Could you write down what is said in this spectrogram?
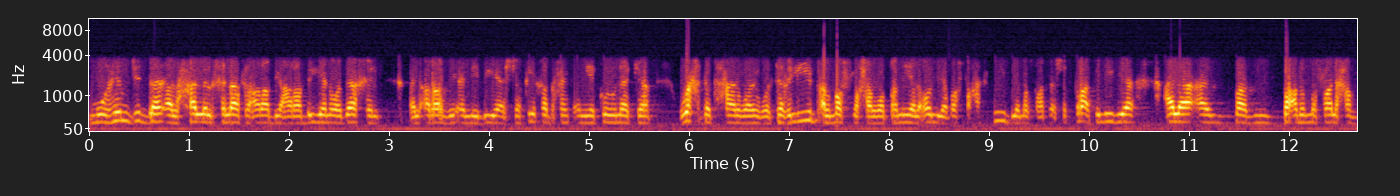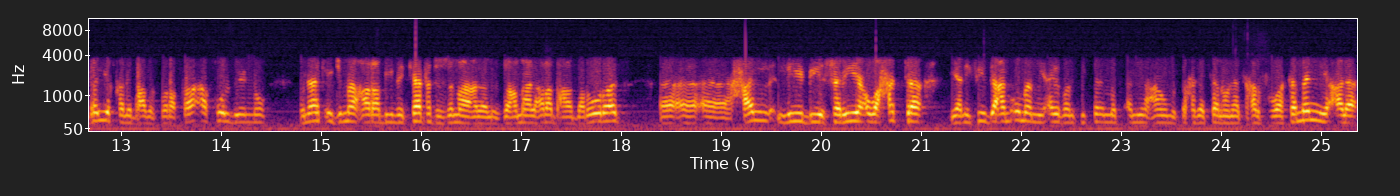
مهم جدا الحل الخلاف العربي عربيا وداخل الأراضي الليبية الشقيقة بحيث أن يكون هناك وحدة حال وتغليب المصلحة الوطنية. العليا مصلحة ليبيا مصلحة الاشقاء في ليبيا. على بعض المصالح الضيقة لبعض الفرقاء. أقول بأنه هناك إجماع عربي من كافه الزعماء العرب على ضرورة حل ليبي سريع. وحتى يعني في دعم أممي أيضا في كلمة امين الامم المتحده كان هناك حرص وتمني على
